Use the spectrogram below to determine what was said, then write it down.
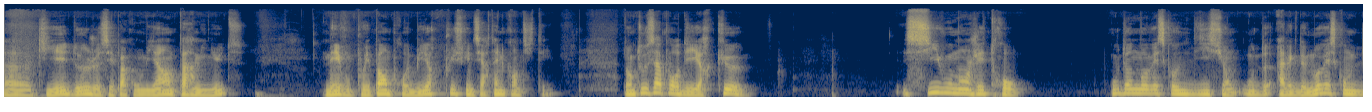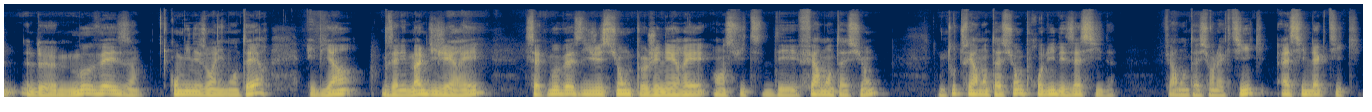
euh, qui est de je ne sais pas combien par minute mais vous ne pouvez pas en produire plus qu'une certaine quantité. Donc tout ça pour dire que si vous mangez trop, ou dans de mauvaises conditions, ou avec de mauvaises, combinaisons alimentaires, eh bien, vous allez mal digérer. Cette mauvaise digestion peut générer ensuite des fermentations. Toute fermentation produit des acides. Fermentation lactique, acide lactique.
